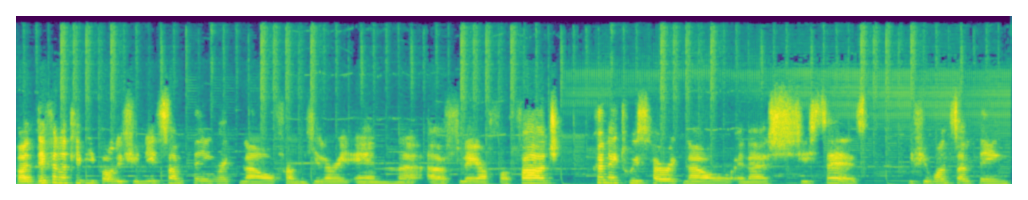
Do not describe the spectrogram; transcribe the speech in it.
But definitely, people, if you need something right now from Hilary and uh, Flair for Fudge, connect with her right now. And as she says, if you want something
